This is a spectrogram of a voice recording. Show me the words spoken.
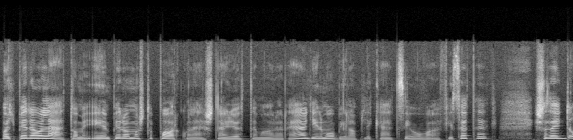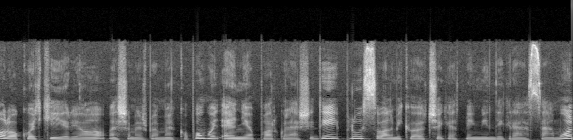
vagy például látom, én például most a parkolásnál jöttem arra rá, hogy én mobil applikációval fizetek, és az egy dolog, hogy kiírja, SMS-ben megkapom, hogy ennyi a parkolási díj, plusz valami költséget még mindig rászámol.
